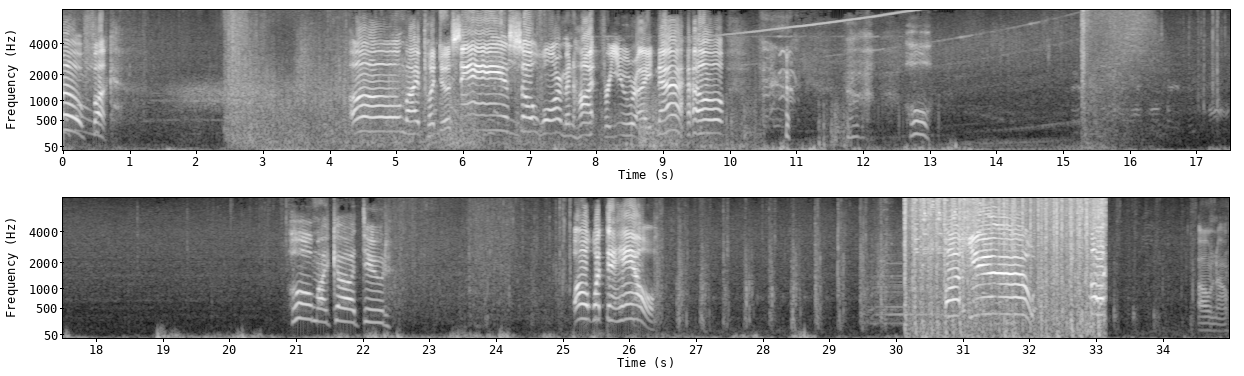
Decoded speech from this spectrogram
Oh fuck! Oh my pussy is so warm and hot for you right now. oh. Oh my god, dude. Oh, what the hell? Fuck you! Fuck! Oh no.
